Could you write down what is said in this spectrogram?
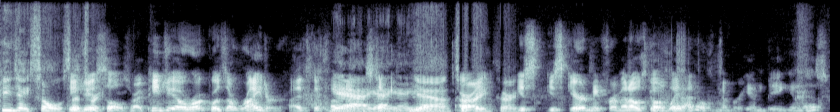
P.J. Soles. PJ right. Soles, right? PJ O'Rourke was a writer. I, if I'm yeah, yeah, yeah, Yeah. yeah. All Sorry. right, Sorry. you, you scared me for a minute. I was going, wait, I don't remember him being in this.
